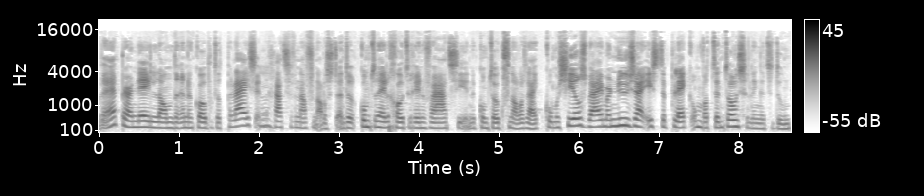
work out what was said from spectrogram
hè, per Nederlander. En dan koop ik dat paleis. En dan gaat ze vanaf van alles. En er komt een hele grote renovatie. En er komt ook van allerlei commercieels bij. Maar nu zij is de plek om wat tentoonstellingen te doen.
